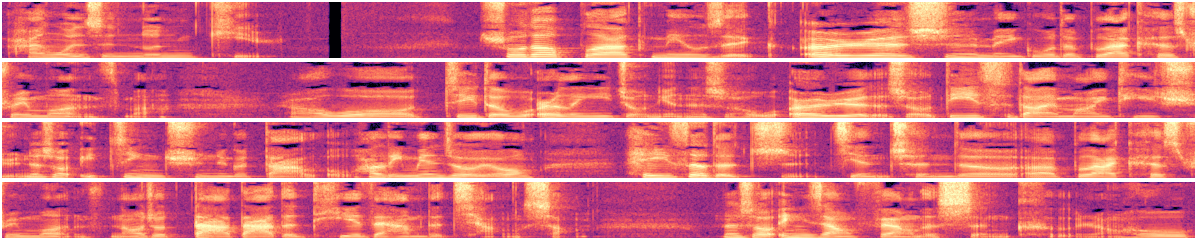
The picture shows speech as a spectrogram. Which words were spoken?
韩文是 Nunkir。说到 Black Music，二月是美国的 Black History Month 嘛。然后我记得我二零一九年的时候，我二月的时候第一次到 MIT 去，那时候一进去那个大楼，它里面就有用黑色的纸剪成的呃 Black History Month，然后就大大的贴在他们的墙上。那时候印象非常的深刻。然后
